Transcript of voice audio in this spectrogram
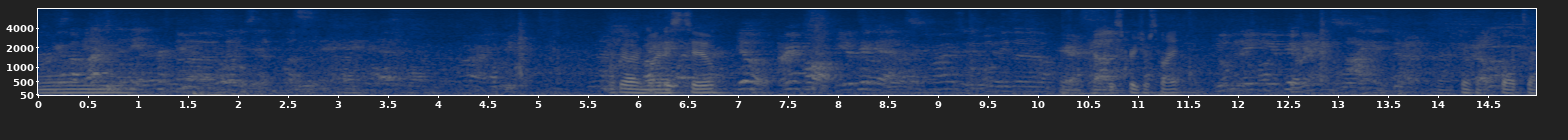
Um, I'll go at minus two. Yeah, have these creatures fight. I think I'll bolt that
